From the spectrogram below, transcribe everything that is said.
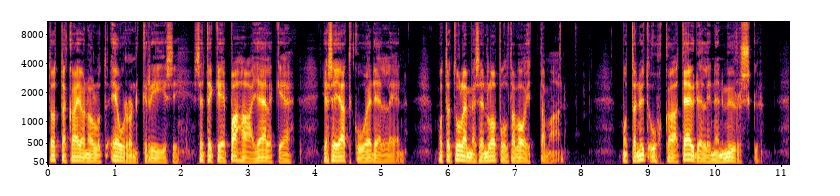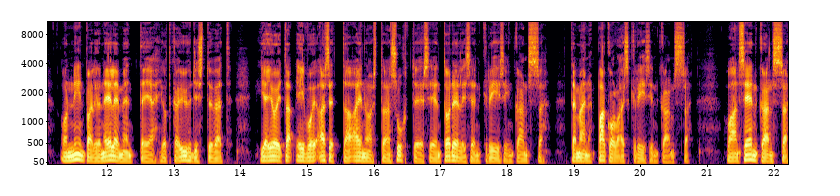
Totta kai on ollut euron kriisi. Se tekee pahaa jälkeä ja se jatkuu edelleen, mutta tulemme sen lopulta voittamaan. Mutta nyt uhkaa täydellinen myrsky. On niin paljon elementtejä, jotka yhdistyvät ja joita ei voi asettaa ainoastaan suhteeseen todellisen kriisin kanssa, tämän pakolaiskriisin kanssa, vaan sen kanssa,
